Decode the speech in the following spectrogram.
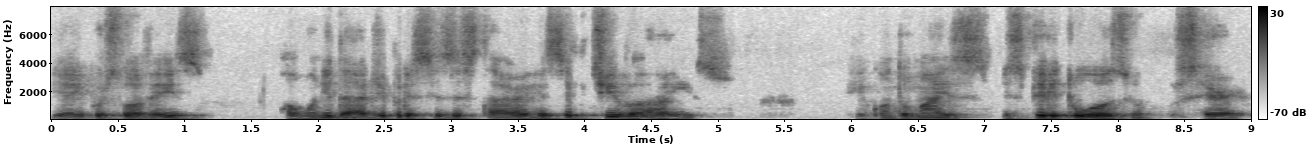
E aí, por sua vez, a humanidade precisa estar receptiva a isso. E quanto mais espirituoso o ser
